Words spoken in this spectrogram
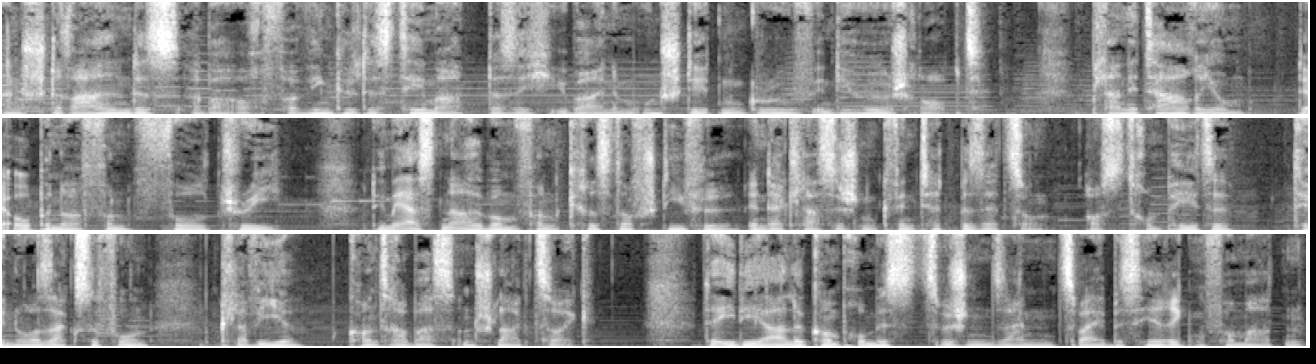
Ein strahlendes, aber auch verwinkeltes Thema, das sich über einem unsteten Groove in die Höhe schraubt. Planetarium, der Opener von Full Tree, dem ersten Album von Christoph Stiefel in der klassischen Quintettbesetzung aus Trompete, Tenorsaxophon, Klavier, Kontrabass und Schlagzeug. Der ideale Kompromiss zwischen seinen zwei bisherigen Formaten,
